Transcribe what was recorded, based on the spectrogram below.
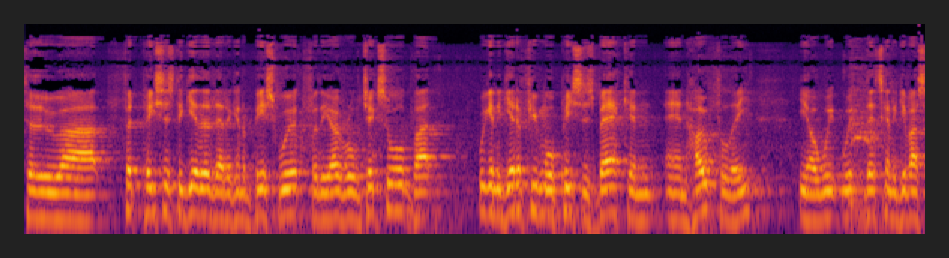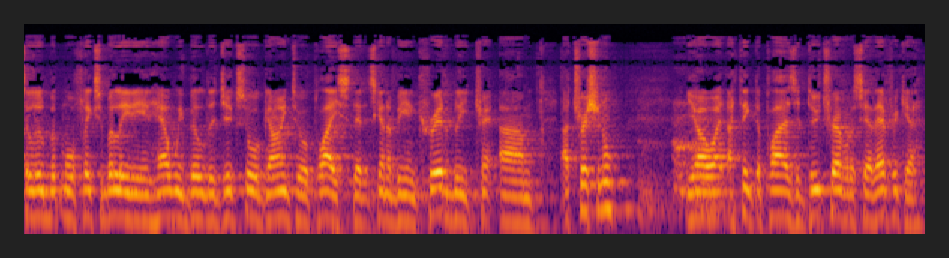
to uh, fit pieces together that are going to best work for the overall jigsaw. But we're going to get a few more pieces back, and, and hopefully, you know, we, we, that's going to give us a little bit more flexibility in how we build the jigsaw going to a place that it's going to be incredibly tra- um, attritional. You know, I, I, think the players that do travel to South Africa,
